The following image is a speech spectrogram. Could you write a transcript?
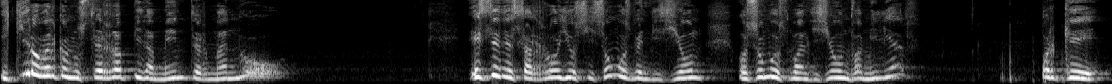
y quiero ver con usted rápidamente, hermano, este desarrollo si somos bendición o somos maldición familiar. Porque,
